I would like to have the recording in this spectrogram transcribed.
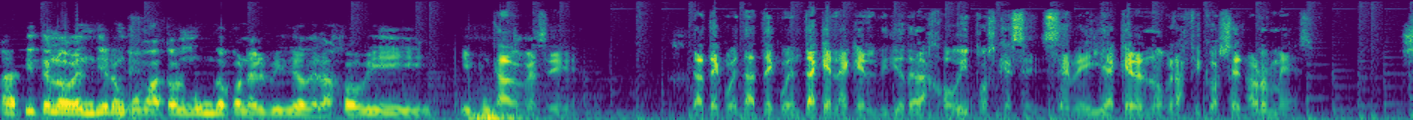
a ti te lo vendieron como a todo el mundo con el vídeo de la hobby y, y punto. Claro que sí. Date, date cuenta que en aquel vídeo de la hobby, pues que se, se veía que eran unos gráficos enormes. Sí,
